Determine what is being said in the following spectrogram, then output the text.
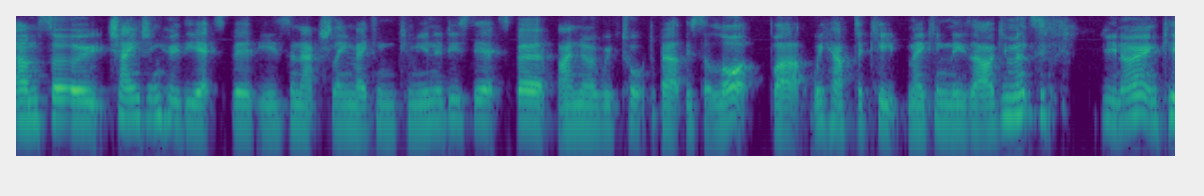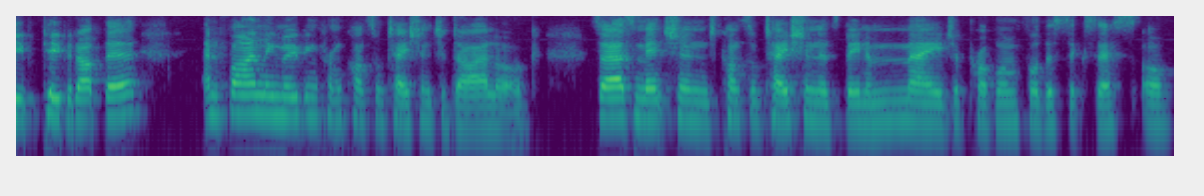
Um, so changing who the expert is and actually making communities the expert. I know we've talked about this a lot, but we have to keep making these arguments, you know, and keep keep it up there. And finally, moving from consultation to dialogue. So, as mentioned, consultation has been a major problem for the success of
